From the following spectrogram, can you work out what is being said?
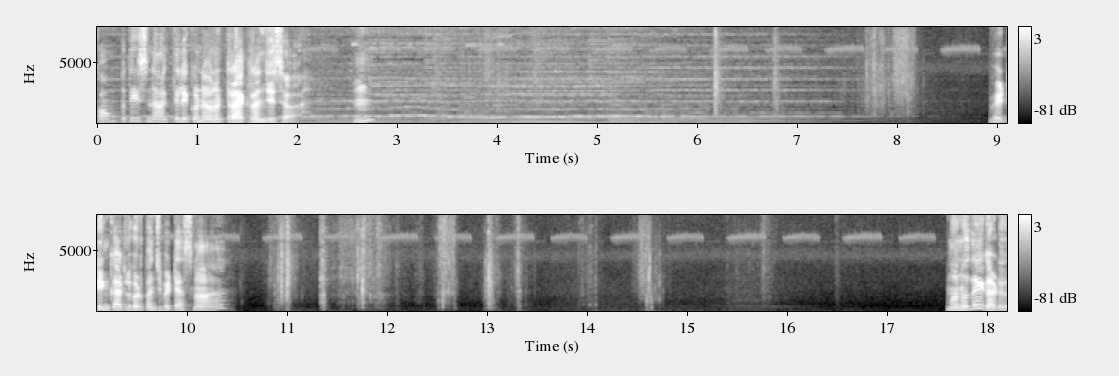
కొంప తీసి నాకు తెలియకుండా ఏమైనా ట్రాక్ రన్ చేసావా? వెడ్డింగ్ కార్డులు కూడా పంచిపెట్టేస్తున్నా మన ఉదయ్ గాడు?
